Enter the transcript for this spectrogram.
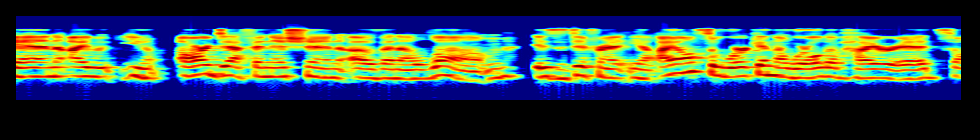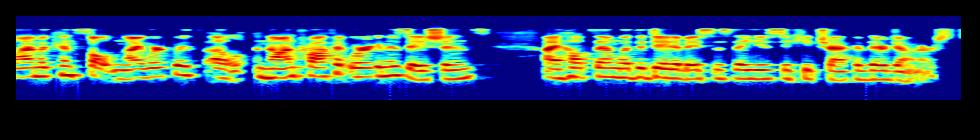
And i you know our definition of an alum is different. You know i also work in the world of higher ed so i'm a consultant. I work with uh, nonprofit organizations. I help them with the databases they use to keep track of their donors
